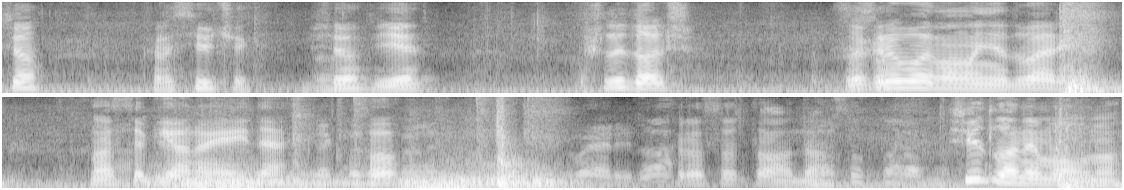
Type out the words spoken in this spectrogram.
Все? Красивчик. Все, є. Пішли далі. Закривай мамані двері. Настя п'яна йде. Як ми зробили двері, так? красота, да. Красота. Світла нема у нас.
